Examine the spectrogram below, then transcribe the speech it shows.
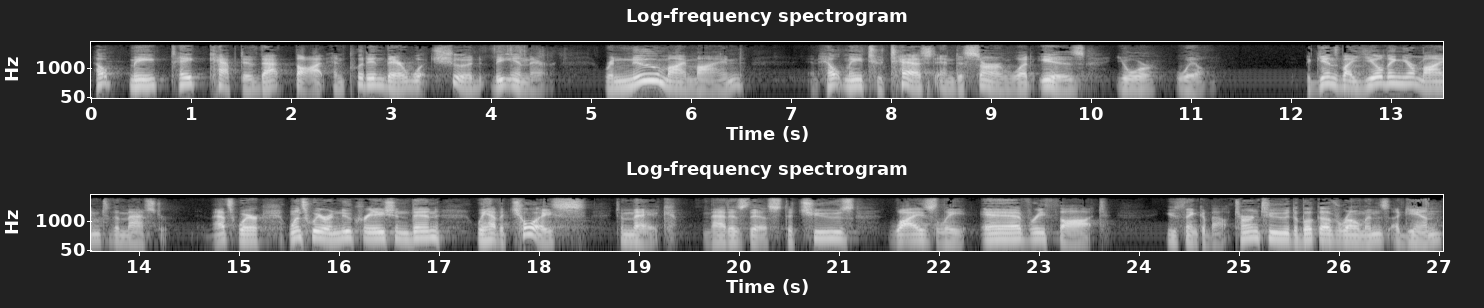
Help me take captive that thought and put in there what should be in there. Renew my mind and help me to test and discern what is your will. It begins by yielding your mind to the master. That's where, once we are a new creation, then we have a choice to make. And that is this, to choose wisely every thought you think about. Turn to the book of Romans again.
